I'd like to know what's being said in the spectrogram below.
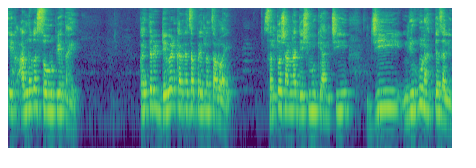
एक अलगच स्वरूप येत आहे. काहीतरी डिवाइड करण्याचा प्रयत्न चालू आहे. संतोष अण्णा देशमुख यांची जी निर्गुण हत्या झाली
